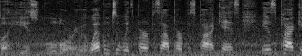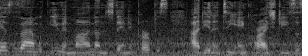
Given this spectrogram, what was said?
for his glory. Welcome to With Purpose, Our Purpose podcast. It is a podcast designed with you in mind, understanding purpose, identity in Christ Jesus.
